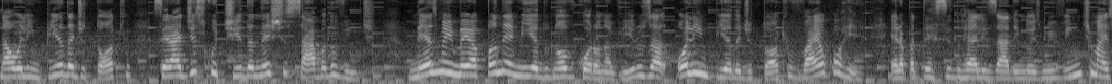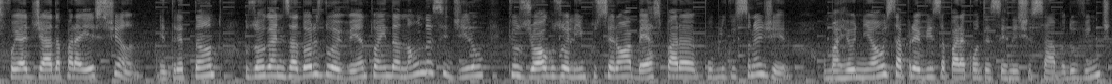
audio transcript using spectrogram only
na Olimpíada de Tóquio será discutida neste sábado 20. Mesmo em meio à pandemia do novo coronavírus, a Olimpíada de Tóquio vai ocorrer. Era para ter sido realizada em 2020, mas foi adiada para este ano. Entretanto, os organizadores do evento ainda não decidiram que os Jogos Olímpicos serão abertos para público estrangeiro. Uma reunião está prevista para acontecer neste sábado 20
